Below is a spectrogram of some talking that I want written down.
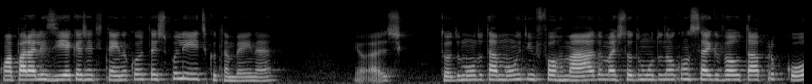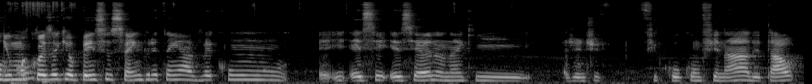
com a paralisia que a gente tem no contexto político também, né? Eu acho que Todo mundo está muito informado, mas todo mundo não consegue voltar para o corpo. E uma coisa que eu penso sempre tem a ver com esse, esse ano, né, que a gente ficou confinado e tal,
